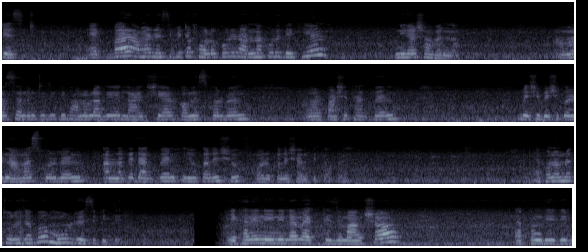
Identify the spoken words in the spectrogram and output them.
টেস্ট। একবার আমার রেসিপিটা ফলো করে, রান্না করে দেখিয়েন, নিরাশ হবেন না। আমার চ্যানেলটি যদি ভালো লাগে, লাইক, শেয়ার কমেন্টস করবেন, আমার পাশে থাকবেন, বেশি বেশি করে নামাজ পড়বেন, আল্লাহকে ডাকবেন, ইহকালে সুখ, পরকালে শান্তি পাবেন। এখন আমরা চলে যাব মূল রেসিপিতে এখানে নিয়ে নিলাম এক কেজি মাংস, এখন দিয়ে দিব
